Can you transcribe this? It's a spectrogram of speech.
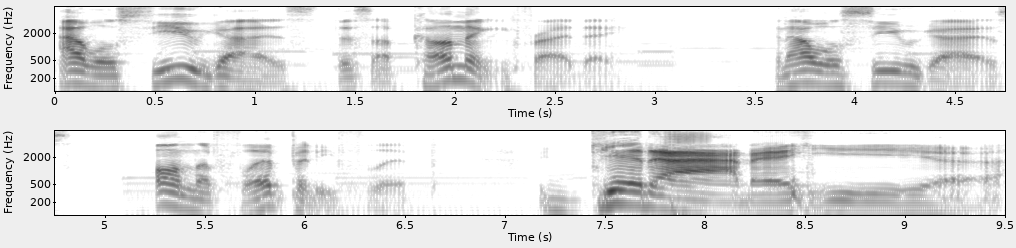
I will see you guys this upcoming Friday. And I will see you guys on the flippity flip. Get out of here.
